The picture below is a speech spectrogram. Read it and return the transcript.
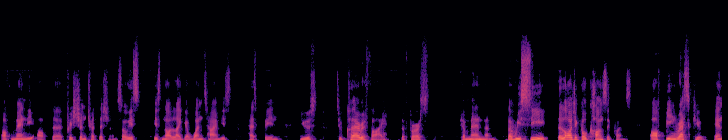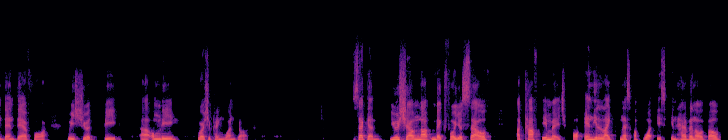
of many of the Christian traditions. So it's, it's not like a one time, it has been used to clarify the first commandment. But we see the logical consequence of being rescued, and then therefore we should be uh, only worshiping one God. Second, you shall not make for yourself a carved image or any likeness of what is in heaven or above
